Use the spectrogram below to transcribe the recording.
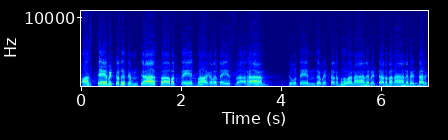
आस्ते विट्टरतिं त्यात्वा भक्तैर्भागवतैः सह ज्योतिं विट्टर् भुवनान् विट्टर् वनान् विट्टर्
